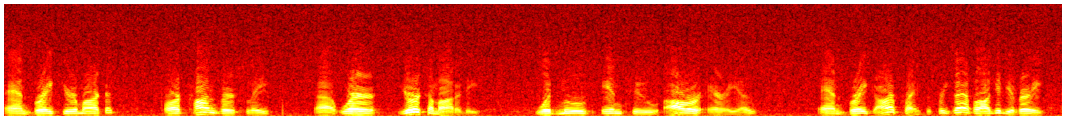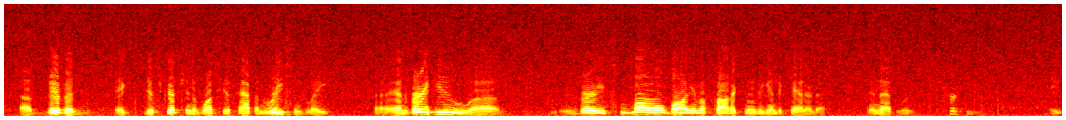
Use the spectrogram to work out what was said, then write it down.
and break your markets, or conversely, uh, where your commodities would move into our areas and break our prices. For example, I'll give you a very uh, vivid description of what's just happened recently, uh, and very few, uh, very small volume of product moving into Canada, and that was turkeys. Eight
